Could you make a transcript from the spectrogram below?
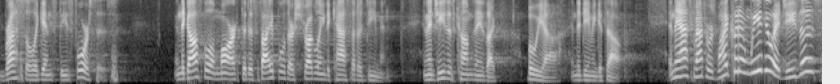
wrestle against these forces. In the Gospel of Mark, the disciples are struggling to cast out a demon. And then Jesus comes and he's like, booyah, and the demon gets out. And they ask him afterwards, why couldn't we do it, Jesus?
